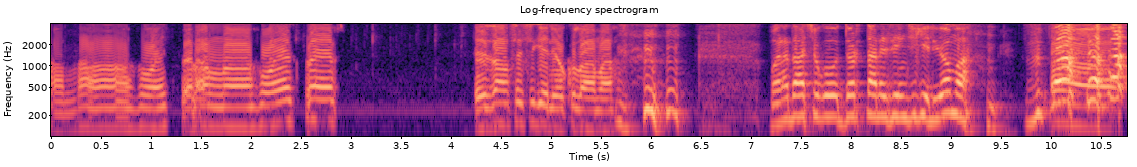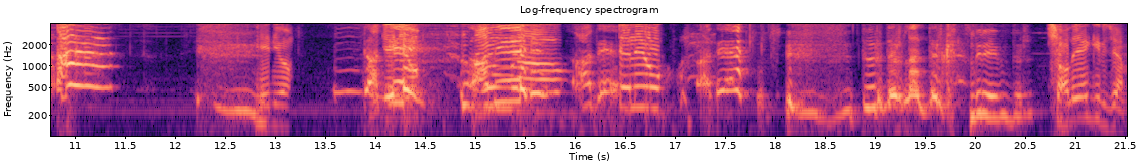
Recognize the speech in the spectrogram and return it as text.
Allahu Ekber, Allahu Ekber. Ezan sesi geliyor kulağıma. Bana daha çok o dört tane zenci geliyor ama zıpla. Geliyorum. hadi. Geliyorum. hadi. Allah'ım. Hadi. Geliyorum. Hadi. dur dur lan dur kandırayım dur. Çalıya gireceğim.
